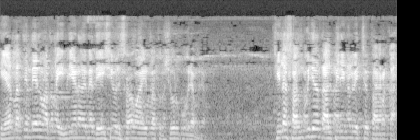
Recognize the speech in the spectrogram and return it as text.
കേരളത്തിന്റെന്ന് മാത്രമല്ല ഇന്ത്യയുടെ തന്നെ ദേശീയ ഉത്സവമായിട്ടുള്ള തൃശൂർ പൂരം ചില സങ്കുചിത താല്പര്യങ്ങൾ വെച്ച് തകർക്കാൻ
